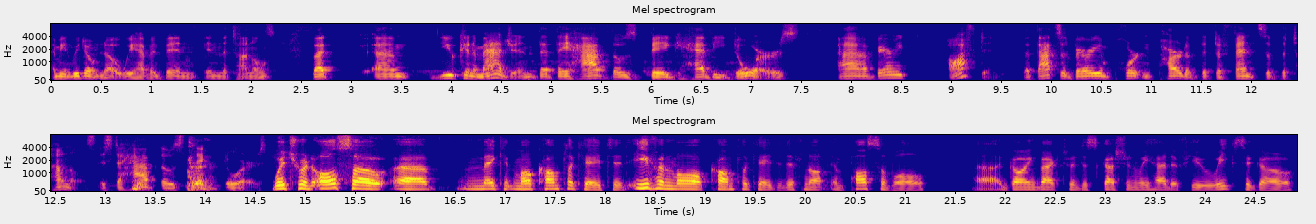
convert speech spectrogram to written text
I mean, we don't know, we haven't been in the tunnels, but um, you can imagine that they have those big, heavy doors uh, very often that that's a very important part of the defense of the tunnels is to have those thick doors. Which would also uh, make it more complicated even more complicated if not impossible uh, going back to a discussion we had a few weeks ago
